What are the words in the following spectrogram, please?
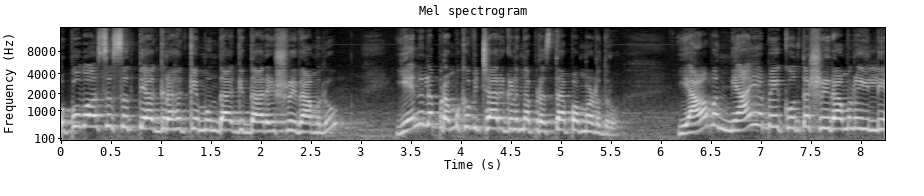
ಉಪವಾಸ ಸತ್ಯಾಗ್ರಹಕ್ಕೆ ಮುಂದಾಗಿದ್ದಾರೆ ಶ್ರೀರಾಮುಲು. ಏನೆಲ್ಲ ಪ್ರಮುಖ ವಿಚಾರಗಳನ್ನು ಪ್ರಸ್ತಾಪ ಮಾಡಿದ್ರು? ಯಾವ ನ್ಯಾಯ ಬೇಕು ಅಂತ ಶ್ರೀರಾಮುಲು ಇಲ್ಲಿ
